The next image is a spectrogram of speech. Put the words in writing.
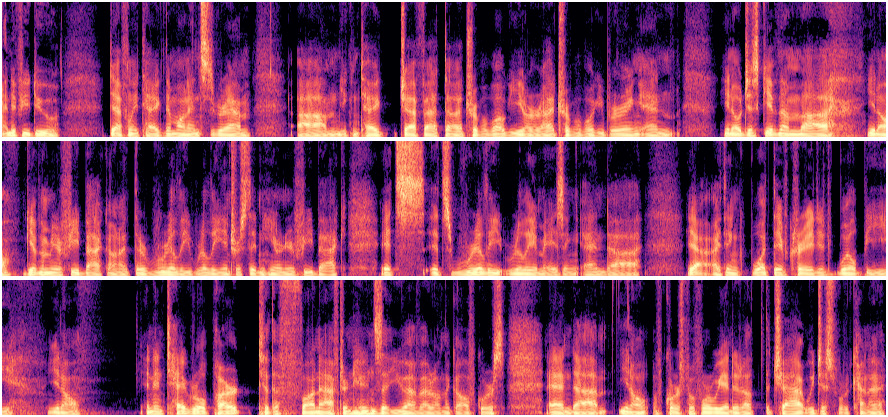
and if you do, definitely tag them on Instagram. Um, you can tag Geoff at uh, Triple Bogey or at Triple Bogey Brewing, and you know just give them uh, you know give them your feedback on it. They're really really interested in hearing your feedback. It's it's really really amazing, and uh, yeah, I think what they've created will be you know an integral part to the fun afternoons that you have out on the golf course. And, um, you know, of course, before we ended up the chat, we just were kind of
